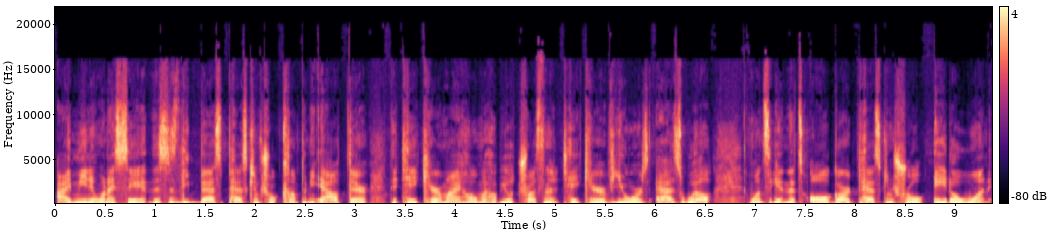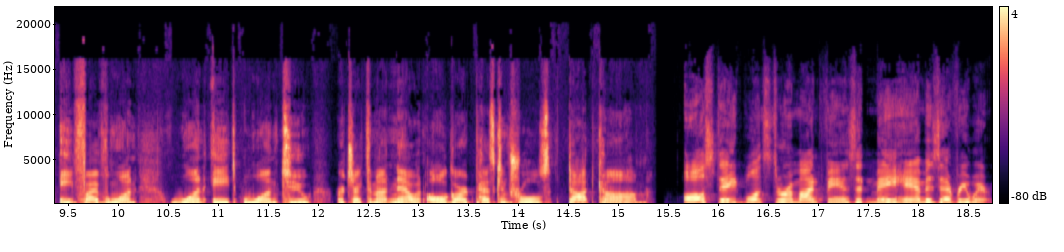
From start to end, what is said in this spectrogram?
I mean it when I say it. This is the best pest control company out there. They take care of my home. I hope you'll trust them to take care of yours as well. Once again, that's All Guard Pest Control, 801 851 1812, or check them out now at allguardpestcontrols.com. Allstate wants to remind fans that mayhem is everywhere,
